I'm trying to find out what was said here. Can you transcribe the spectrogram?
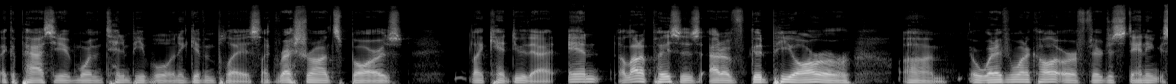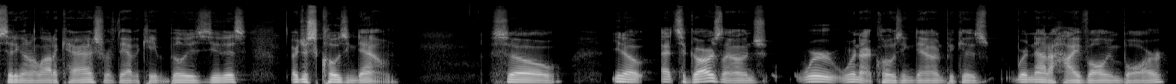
a capacity of more than 10 people in a given place like restaurants bars like can't do that. And a lot of places out of good pr or um, or whatever you want to call it or if they're just standing sitting on a lot of cash or if they have the capabilities to do this are just closing down. So you know at cigars lounge we're we're not closing down because we're not a high volume bar.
